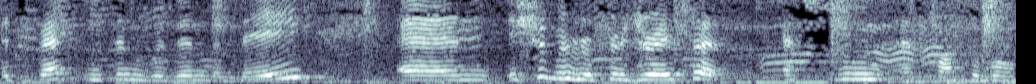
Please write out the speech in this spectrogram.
It's best eaten within the day, and it should be refrigerated as soon as possible.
